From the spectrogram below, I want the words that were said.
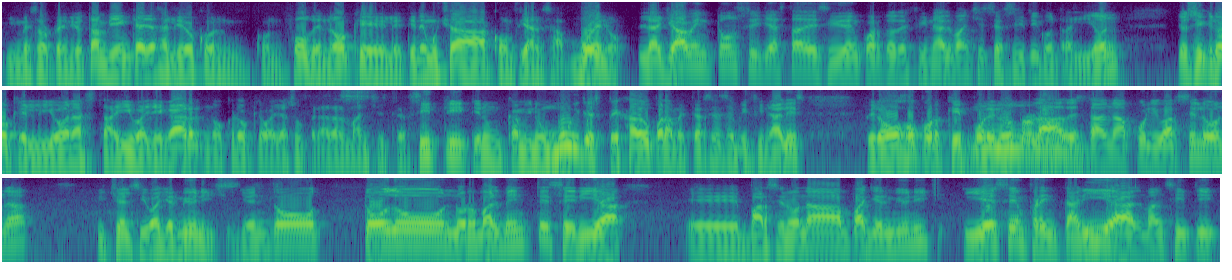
y me sorprendió también que haya salido con, con Foden, ¿no? que le tiene mucha confianza. Bueno, la llave entonces ya está decidida en cuartos de final, Manchester City contra Lyon. Yo sí creo que el Lyon hasta ahí va a llegar, no creo que vaya a superar al Manchester City, tiene un camino muy despejado para meterse en semifinales, pero ojo porque por el otro lado mm. está Napoli-Barcelona y Chelsea-Bayern Múnich. Yendo todo normalmente sería eh, Barcelona-Bayern Múnich y ese enfrentaría al Man City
